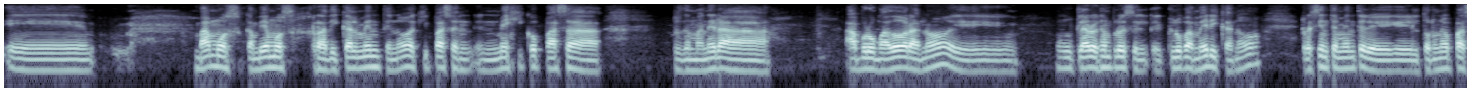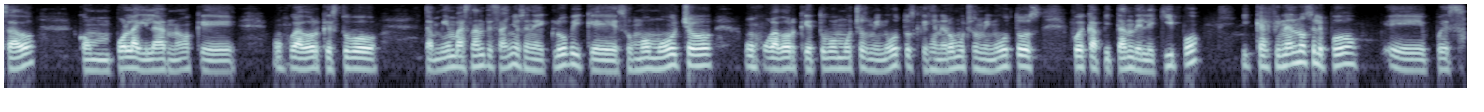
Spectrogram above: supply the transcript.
eh, vamos, cambiamos radicalmente, ¿no? Aquí pasa en, México, pasa pues de manera abrumadora, ¿no? Eh, un claro ejemplo es el, Club América, ¿no? Recientemente el torneo pasado con Paul Aguilar, ¿no? Que un jugador que estuvo también bastantes años en el club y que sumó mucho, un jugador que tuvo muchos minutos, que generó muchos minutos, fue capitán del equipo y que al final no se le pudo, eh, pues,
